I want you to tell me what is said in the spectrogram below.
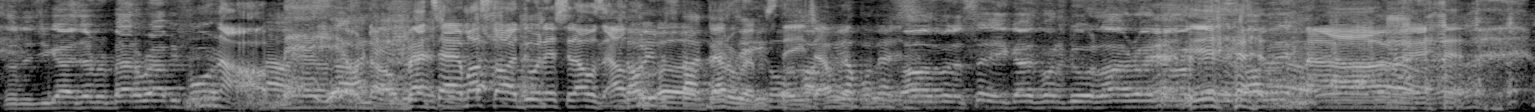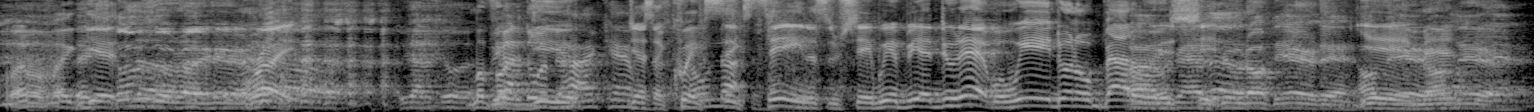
So did you guys ever battle rap before? Nah, Nah, man, nah, hell I no. By the time I started doing that shit, I was out Don't the uh, that battle shit. rapping You gonna stage. I me up on was, I was gonna say, you guys want to do it live right now? yeah, nah, man. What motherfucker get? Exclusive right here. Right. We gotta do it. We gotta do it behind camera. just a quick No nothing. 16 or some shit. We'll be able to do that, but we ain't doing no battle All right, we're with gonna this have to do it off the air then. Off Yeah, the air, man. Off the air.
